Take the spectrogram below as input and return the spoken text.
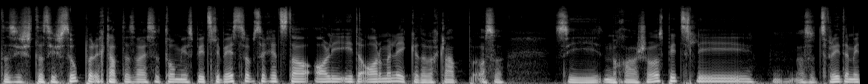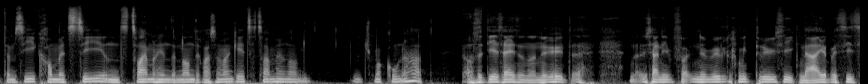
das ist, das ist super. Ich glaube, das weiss der Tommy ein bisschen besser, ob sich jetzt da alle in den Armen liegen, aber ich glaube, also... Sie, man kann schon ein bisschen, also zufrieden mit dem Sieg kann man jetzt sein und zweimal hintereinander, ich weiß nicht, wann geht es zweimal hintereinander mal gewonnen hat. Also die Saison noch nicht. Das ist nicht möglich mit drei Siegen. Nein, aber es ist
